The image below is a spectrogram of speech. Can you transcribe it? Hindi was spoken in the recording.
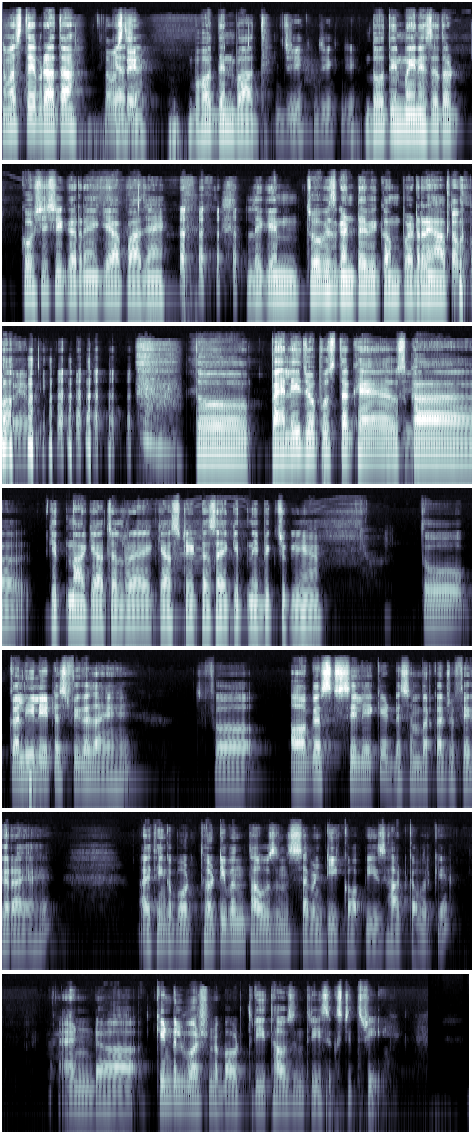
नमस्ते ब्राता नमस्ते। बहुत दिन बाद। जी जी जी। दो तीन महीने से तो कोशिश ही कर रहे हैं कि आप आ जाएँ लेकिन 24 घंटे भी कम पड़ रहे हैं कम आपको। पढ़ रहे हैं तो पहली जो पुस्तक है उसका कितना क्या चल रहा है क्या स्टेटस है कितनी बिक चुकी हैं? तो कल ही लेटेस्ट फिगर्स आए हैं। अगस्त से लेके दिसंबर का जो फिगर आया है I think about thirty one thousand seventy copies hard cover के। And Kindle version about three thousand three sixty three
